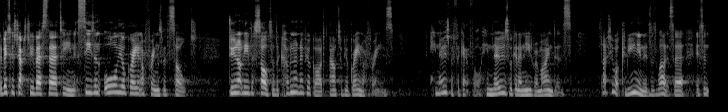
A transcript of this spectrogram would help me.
Leviticus chapter 2, verse 13 Season all your grain offerings with salt. Do not leave the salt of the covenant of your God out of your grain offerings. He knows we're forgetful, He knows we're going to need reminders. Actually what communion is as well. It's a, it's, an,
